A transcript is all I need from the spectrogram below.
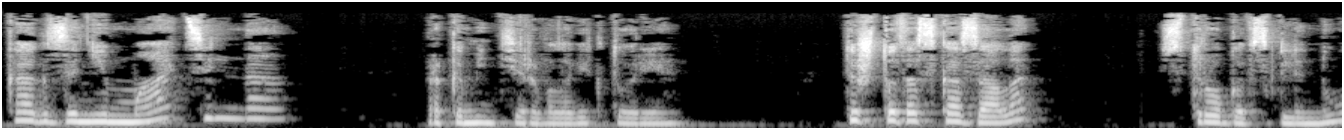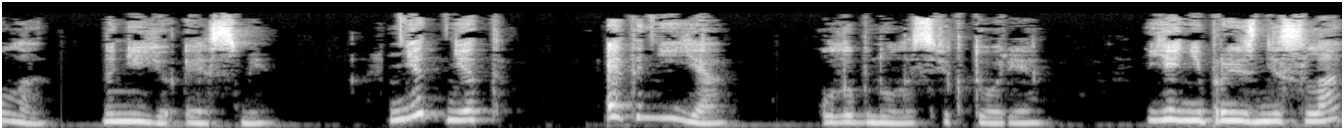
«Как занимательно!» — прокомментировала Виктория. «Ты что-то сказала?» — строго взглянула на нее Эсми. «Нет-нет, это не я», — улыбнулась Виктория. «Я не произнесла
